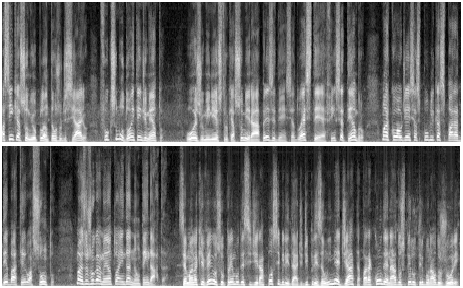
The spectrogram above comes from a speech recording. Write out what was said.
Assim que assumiu o plantão judiciário, Fux mudou o entendimento. Hoje, o ministro que assumirá a presidência do STF em setembro marcou audiências públicas para debater o assunto, mas o julgamento ainda não tem data. Semana que vem, o Supremo decidirá a possibilidade de prisão imediata para condenados pelo Tribunal do Júri.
